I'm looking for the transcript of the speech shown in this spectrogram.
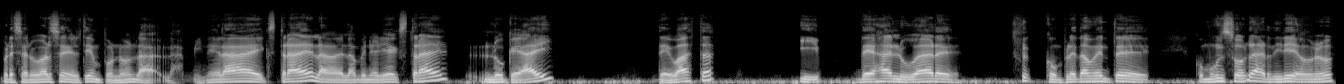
preservarse en el tiempo, ¿no? La, minera extrae, la, minería extrae lo que hay, devasta y deja el lugar eh, completamente como un solar, diríamos, ¿no?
